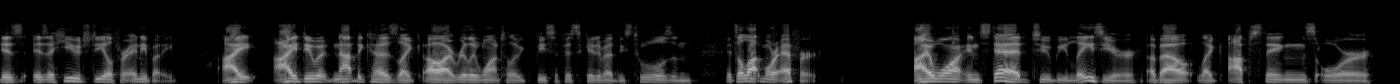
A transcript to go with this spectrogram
is is a huge deal for anybody. I I do it not because like oh I really want to like be sophisticated about these tools and it's a lot more effort. I want instead to be lazier about like ops things or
